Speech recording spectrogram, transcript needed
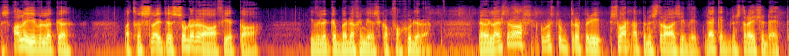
is alle huwelike wat gesluit is sonder 'n HVK huwelike binne gemeenskap van goedere. Nou luisteraars, kom ons kom terug by die swart administrasie wet, Black Administration Act.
